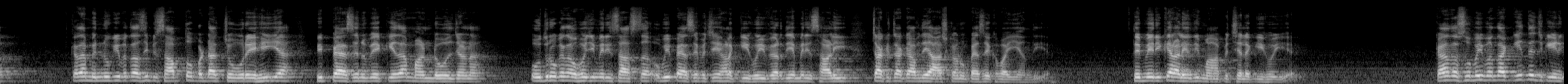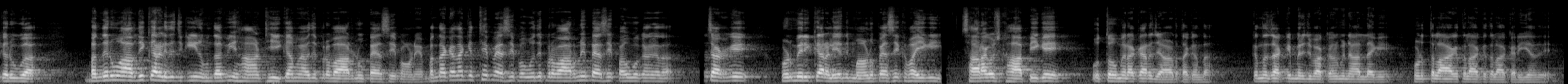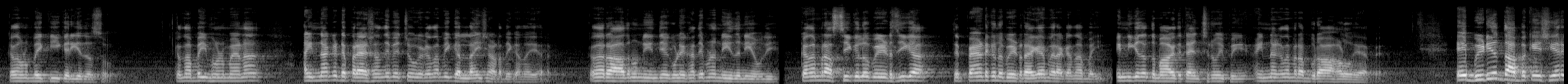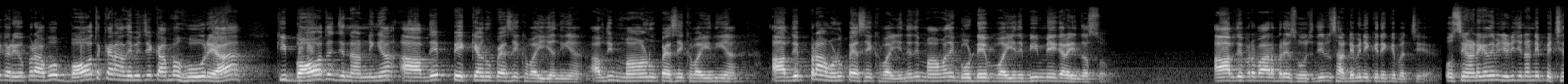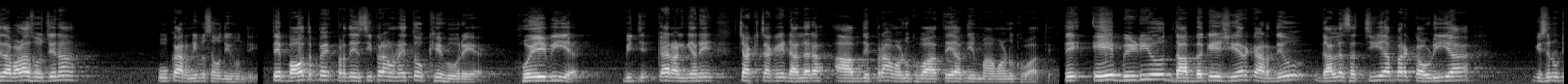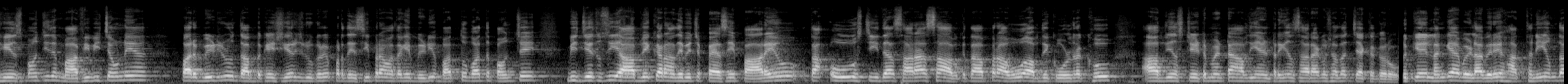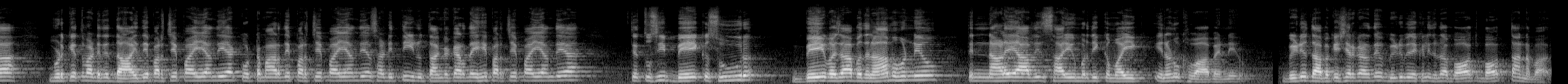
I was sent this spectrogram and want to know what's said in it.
ਕਹਿੰਦਾ ਮੈਨੂੰ ਕੀ ਪਤਾ ਸੀ ਵੀ ਸਭ ਤੋਂ ਵੱਡਾ ਚੋਰ ਇਹੀ ਆ ਵੀ ਪੈਸੇ ਨੂੰ ਵੇਖ ਕੇ ਇਹਦਾ ਮਨ ਡੋਲ ਜਾਣਾ। ਉਧਰੋਂ ਕਹਿੰਦਾ ਉਹੋ ਜੀ ਮੇਰੀ ਸੱਸ, ਉਹ ਵੀ ਪੈਸੇ ਪਿੱਛੇ ਹਲਕੀ ਹੋਈ ਫਿਰਦੀ ਹੈ ਮੇਰੀ ਸਾਲੀ ਚੱਕ ਚੱਕ ਆਪਦੇ ਆਸ਼ਕਾਂ ਨੂੰ ਪੈਸੇ ਖਵਾਈ ਜਾਂਦੀ ਹੈ ਤੇ ਮੇਰੀ ਘਰ ਵਾਲੀ ਉਹਦੀ ਮਾਂ ਪਿੱਛੇ ਲੱਗੀ ਹੋਈ ਹੈ ਕਹਿੰਦਾ ਦੱਸੋ ਬਈ ਬੰਦਾ ਕਿਹ ਤੇ ਯਕੀਨ ਕਰੂਗਾ? ਬੰਦੇ ਨੂੰ ਆਪਦੀ ਘਰ ਵਾਲੀ ਤੇ ਯਕੀਨ ਹੁੰਦਾ ਵੀ ਹਾਂ, ਠੀਕ ਆ, ਮੈਂ ਆਪਦੇ ਪਰਿਵਾਰ ਨੂੰ ਪੈਸੇ ਪਾਉਣੇ ਆ। ਬੰਦਾ ਕਹਿੰਦਾ ਕਿੱਥੇ ਪੈਸੇ ਪਾਊ? ਉਹਦੇ ਪਰਿਵਾਰ ਨੂੰ ਹੀ ਪੈਸੇ ਪਾਊਗਾ ਕਹਿੰਦਾ ਚੱਕ ਕੇ ਹੁਣ ਮੇਰੀ ਘਰ ਵਾਲੀ ਦੀ ਮਾਂ ਨੂੰ ਪੈਸੇ ਖਵਾਈ ਗਈ। ਸਾਰਾ ਕੁਝ ਖਾ ਪੀ ਕੇ ਉੱਤੋਂ ਮੇਰਾ ਘਰ ਜਾੜਤਾ ਕਹਿੰਦਾ। ਕਹਿੰਦਾ ਜਾ ਕੇ ਮੇਰੇ ਜਵਾਕਾਂ ਨੂੰ ਵੀ ਨਾਲ ਲੈ ਗਏ ਹੁਣ ਤਲਾਕ ਤਲਾਕ ਤਲਾਕ ਕਰੀ ਜਾਂਦੇ ਕਹਿੰਦਾ ਹੁਣ ਬਈ ਕੀ ਕਰੀਏ ਦੱਸੋ? ਕਹਿੰਦਾ ਬਈ ਹੁਣ ਮੈਂ ਨਾ ਇੰਨਾ ਕਿ ਡਿਪਰੈਸ਼ਨ ਦੇ ਵਿੱਚ ਹੋ ਗਿਆ ਕਹਿੰਦਾ ਵੀ ਗੱਲਾਂ ਹੀ ਛੱਡ ਦੇ ਕਹਿੰਦਾ ਯਾਰ। ਕਹਿੰਦਾ ਰਾਤ ਨੂੰ ਨੀਂਦ ਦੀਆਂ ਗੋਲੀਆਂ ਖਾਦੇ ਬਣਾ ਨੀਂਦ ਨਹੀਂ ਆਉਂਦੀ। ਕਹਿੰਦਾ ਮੇਰਾ 80 ਕਿਲੋ weight ਸੀਗਾ ਤੇ 65 ਕਿਲੋ weight ਰਹਿ ਗਿਆ ਮੇਰਾ। ਕਹਿੰਦਾ ਬਾਈ ਇੰਨੀ ਕਿਤਾ ਦਿਮਾਗ ਤੇ ਟੈਨਸ਼ਨ ਹੋਈ ਪਈ ਇੰਨਾ ਕਹਿੰਦਾ ਮੇਰਾ ਬੁਰਾ ਹਾਲ ਹੋਇਆ ਪਿਆ। ਇਹ ਵੀਡੀਓ ਦੱਬ ਕੇ ਸ਼ੇਅਰ ਕਰਿਓ ਭਰਾਵੋ। ਬਹੁਤ ਘਰਾਂ ਦੇ ਵਿੱਚ ਕੰਮ ਹੋ ਰਿਹਾ ਕਿ ਬਹੁਤ ਜਨਾਨੀਆਂ ਆਪਦੇ ਪੇਕਿਆਂ ਨੂੰ ਪੈਸੇ ਖਵਾਈ ਜਾਂਦੀਆਂ ਆਪਦੀ ਮਾਂ ਨੂੰ ਪੈਸੇ ਖਵਾਈ ਜਾਂਦੀਆਂ ਆਪਦੇ ਭਰਾਵਾਂ ਨੂੰ ਪੈਸੇ ਖਵਾਈ ਜਾਂਦੀਆਂ ਤੇ ਮਾਵਾਂ ਦੇ ਗੋਡੇ ਪਵਾਈ ਜਾਂਦੇ ਬੀਮੇ ਕਰਾਈ ਜਾਂਦੇ, ਦੱਸੋ। ਆਪਦੇ ਪਰਿਵਾਰ ਬਾਰੇ ਸੋਚਦੀ ਨੂੰ ਸਾਡੇ ਵੀ ਨਿੱਕੇ ਨਿੱਕੇ ਬੱਚੇ ਆ। ਉਹ ਸਿਆਣੇ ਕਹਿੰਦੇ ਵੀ ਜਿਹੜੀ ਜਨਾਨੀ ਪਿੱਛੇ ਦਾ ਬਾਹਲਾ ਸੋਚੇ ਨਾ ਉਹ ਘਰ ਨਹੀਂ ਵਸਾਉਂਦੀ ਹੁੰਦੀ। ਤੇ ਬਹੁਤ ਪ- ਪ੍ਰਦੇਸੀ ਭਰਾਵਾਂ ਨੇ ਧੋਖੇ ਹੋ ਰਹੇ ਆ। ਹੋਏ ਵੀ ਆ। ਵੀ ਜ- ਘਰ ਵਾਲੀਆਂ ਨੇ ਚੱਕ ਚੱਕ ਕੇ ਡਾਲਰ ਆਪਦੇ ਭਰਾਵਾਂ ਨੂੰ ਖਵਾਤੇ, ਆਪਦੀਆਂ ਮਾਵਾਂ ਨੂੰ ਖਵਾਤੇ। ਤੇ ਇਹ ਵੀਡੀਓ ਦੱਬ ਕੇ ਸ਼ੇਅਰ ਕਰ ਦਿਓ। ਗੱਲ ਸੱਚੀ ਆ ਪਰ ਕੌੜੀ ਆ। ਕਿਸੇ ਨੂੰ ਠੇਸ ਪਹੁੰਚੀ ਤੇ ਮਾਫੀ ਵੀ ਚਾਹੁੰਦੇ ਆ। ਪਰ ਵੀਡੀਓ ਨੂੰ ਦੱਬ ਕੇ ਸ਼ੇਅਰ ਜ਼ਰੂਰ ਕਰਿਓ, ਪ੍ਰਦੇਸੀ ਭਰਾਵਾਂ ਤੱਕ ਇਹ ਵੀਡੀਓ ਵੱਧ ਤੋਂ ਵੱਧ ਪਹੁੰਚੇ ਵੀ ਜੇ ਤੁਸੀਂ ਆਪਦੇ ਘਰਾਂ ਦੇ ਵਿੱਚ ਪੈਸੇ ਪਾ ਰਹੇ ਹੋ, ਤਾਂ ਉਸ ਚੀਜ਼ ਦਾ ਸਾਰਾ ਹਿਸਾਬ ਕਿਤਾਬ ਭਰਾਵੋ ਆਪਦੇ ਕੋਲ ਰੱਖੋ, ਆਪਦੀਆਂ ਸਟੇਟਮੈਂਟਾਂ ਆਪਦੀਆਂ ਐਂਟਰੀਆਂ ਸਾਰਾ ਕੁਝ ਆਦਾ ਚੈੱਕ ਕਰੋ। ਕਿਉਂਕਿ ਲੰਘਿਆ ਵੇਲਾ ਵੀਰੇ, ਹੱਥ ਨਹੀਂ ਆਉਂਦਾ। ਮੁੜ ਕੇ ਤੁਹਾਡੇ ਤੇ ਦਾਜ ਦੇ ਪਰਚੇ ਪਾਏ ਜਾਂਦੇ ਆ, ਕੁੱਟਮਾਰ ਦੇ ਪਰਚੇ ਪਾਏ ਜਾਂਦੇ ਆ, ਸਾਡੀ ਧੀ ਨੂੰ ਤੰਗ ਕਰਦੇ ਇਹ ਪਰਚੇ ਪਾਏ ਜਾਂਦੇ ਆ। ਤੇ ਤੁਸੀਂ ਬੇਕਸੂਰ ਬੇਵਜਾ ਬਦਨਾਮ ਹੁੰਨੇ ਹੋ ਤੇ ਨਾਲੇ ਆਪਦੀ ਸਾਰੀ ਉਮਰ ਦੀ ਕਮਾਈ ਇਹਨਾਂ ਨੂੰ ਖਵਾ ਪੈਂਦੇ ਹੋ। ਵੀਡੀਓ ਦੱਬ ਕੇ ਸ਼ੇਅਰ ਕਰ ਦਿਓ, ਵੀਡੀਓ ਦੇਖਣ ਲਈ ਤੁਹਾਡਾ ਬਹੁਤ ਬਹੁਤ ਧੰਨਵਾਦ।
